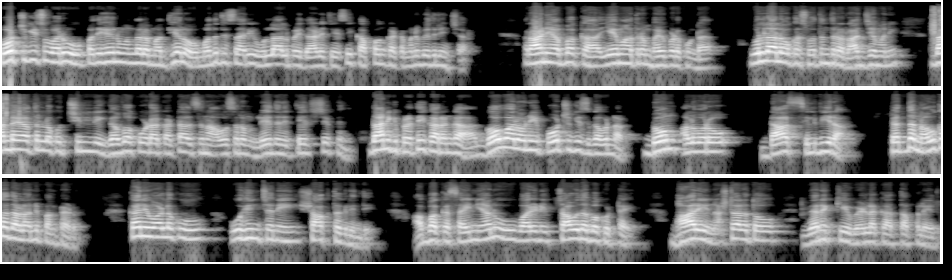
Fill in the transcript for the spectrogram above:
పోర్చుగీసు వారు పదిహేను వందల మధ్యలో మొదటిసారి ఉల్లాలపై దాడి చేసి కప్పం కట్టమని బెదిరించారు. రాణి అబ్బక్క ఏమాత్రం భయపడకుండా ఉల్లాలు ఒక స్వతంత్ర రాజ్యమని దండయాత్రలకు చిల్లి గవ్వ కూడా కట్టాల్సిన అవసరం లేదని తేల్చి చెప్పింది. దానికి ప్రతీకారంగా గోవాలోని Portuguese governor Dom Alvaro da Silveira పెద్ద నౌకాదళాన్ని పంపాడు. కానీ వాళ్ళకు ఊహించని షాక్ తగిలింది. అబ్బక్క సైన్యాలు వారిని చావుదెబ్బ కొట్టాయి. భారీ నష్టాలతో వెనక్కి వెళ్ళక తప్పలేదు.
